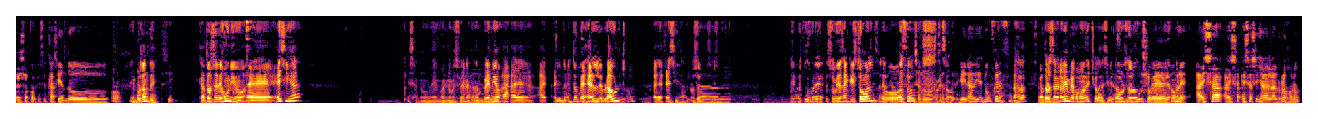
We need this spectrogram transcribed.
Eso es porque se está haciendo... Importante. Sí. 14 de junio, eh, Écija. Esa no, no me suena. Gran premio, a- a- a- Ayuntamiento de Hell, de Brault, eh, Écija. No sé. sí, sí. En octubre, subida a San Cristóbal, el. Esa no, esa no Eso, tiene que ir nadie, nunca. nada. 14 de noviembre, como he dicho, la de Civita Urso. Curso, de que, hombre, a esa, a esa, esa señala en rojo, ¿no?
